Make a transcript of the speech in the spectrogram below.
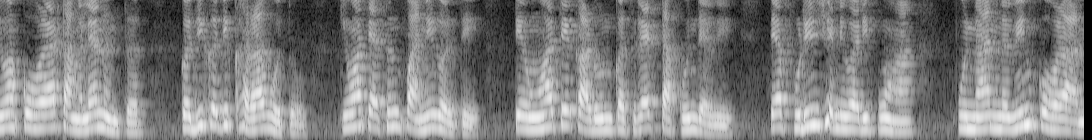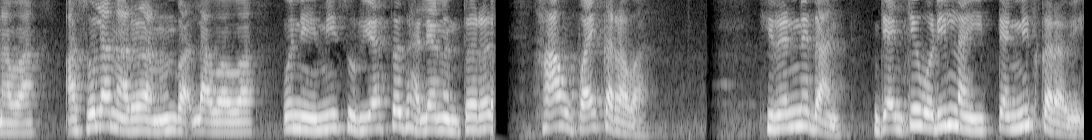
किंवा कोहळा टांगल्यानंतर कधीकधी खराब होतो किंवा त्यातून पाणी गळते तेव्हा ते काढून कचऱ्यात टाकून द्यावे. त्या पुढील शनिवारी पुन्हा पुन्हा नवीन कोहळा आणावा आसोला नारळ आणून लावावा व नेहमी सूर्यास्त झाल्यानंतरच हा उपाय करावा. हिरण्यदान ज्यांचे वडील नाहीत त्यांनीच करावे.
